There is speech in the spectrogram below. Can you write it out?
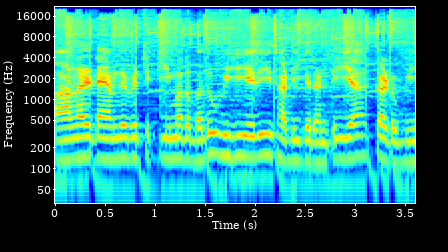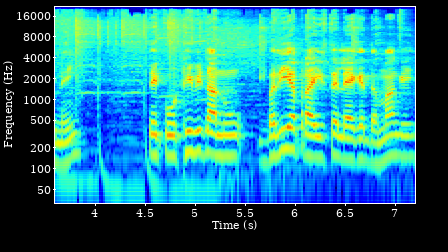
ਆਉਣ ਵਾਲੇ ਟਾਈਮ ਦੇ ਵਿੱਚ ਕੀਮਤ ਵਧੂਗੀ ਹੀ, ਇਹਦੀ ਸਾਡੀ ਗਾਰੰਟੀ ਆ, ਘਟੂਗੀ ਨਹੀਂ। ਤੇ ਕੋਠੀ ਵੀ ਤੁਹਾਨੂੰ ਵਧੀਆ ਪ੍ਰਾਈਸ ਤੇ ਲੈ ਕੇ ਦਵਾਂਗੇ।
